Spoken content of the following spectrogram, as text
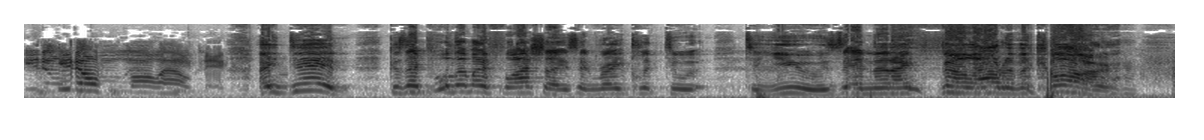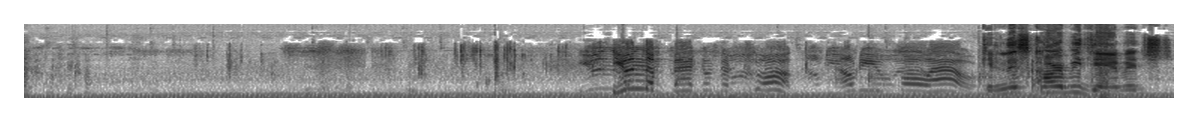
You don't fall out, Nick. I did, because I pulled out my flashlight, and said right click to to use, and then I fell out of the car. You're in the back of the truck. How do you fall out? Can this car be damaged?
